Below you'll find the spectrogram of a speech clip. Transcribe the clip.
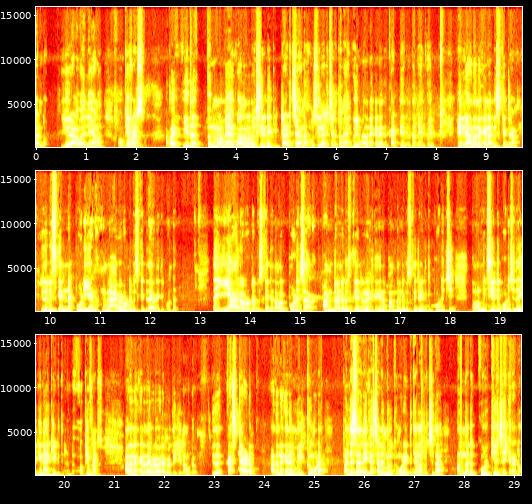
കണ്ടോ? ഈ ഒരു അളവ് തന്നെയാണ്. ഓക്കെ ഫ്രണ്ട്സ് അപ്പോൾ ഇത് നമ്മളെ മാംഗോ നമ്മൾ മിക്സിയിലേക്ക് ഇട്ട് അടിച്ചാണ്. മിക്സിയിൽ അടിച്ചെടുത്ത മാംഗോയും അതിനൊക്കെ ഇത് കട്ട് ചെയ്തെടുത്ത മാംഗോയും പിന്നെ അതിനൊക്കെ ബിസ്ക്കറ്റാണ് ഇത് ബിസ്ക്കറ്റിന്റെ പൊടിയാണ്. നമ്മൾ ആരോ റോട്ട് ബിസ്ക്കറ്റ് ഇതാ ഇവിടെ ഇരിപ്പുണ്ട്. ഈ ആരോ റൂട്ട് ബിസ്ക്കറ്റ് നമ്മൾ പൊടിച്ചതാണ്. പന്ത്രണ്ട് ബിസ്ക്കറ്റാണ് എടുത്തിരിക്കുന്നത്. പന്ത്രണ്ട് ബിസ്ക്കറ്റ് എടുത്ത് പൊടിച്ച് നമ്മൾ മിക്സി ഇട്ട് പൊടിച്ച് ഇത് ഇങ്ങനെ ആക്കി എടുത്തിട്ടുണ്ട്. ഓക്കെ ഫ്രണ്ട്സ് അതിനൊക്കെ ഇവിടെ വരുമ്പോഴത്തേക്ക് നമുക്ക് ഇത് കസ്റ്റാർഡും അതിനൊക്കെ മിൽക്കും കൂടെ പഞ്ചസാരയും കസ്റ്റാർഡും മിൽക്കും കൂടെ ഇട്ട് തിളപ്പിച്ച് ഇതാ നന്നായിട്ട് കുറുക്കി വെച്ചേക്കണം കേട്ടോ.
